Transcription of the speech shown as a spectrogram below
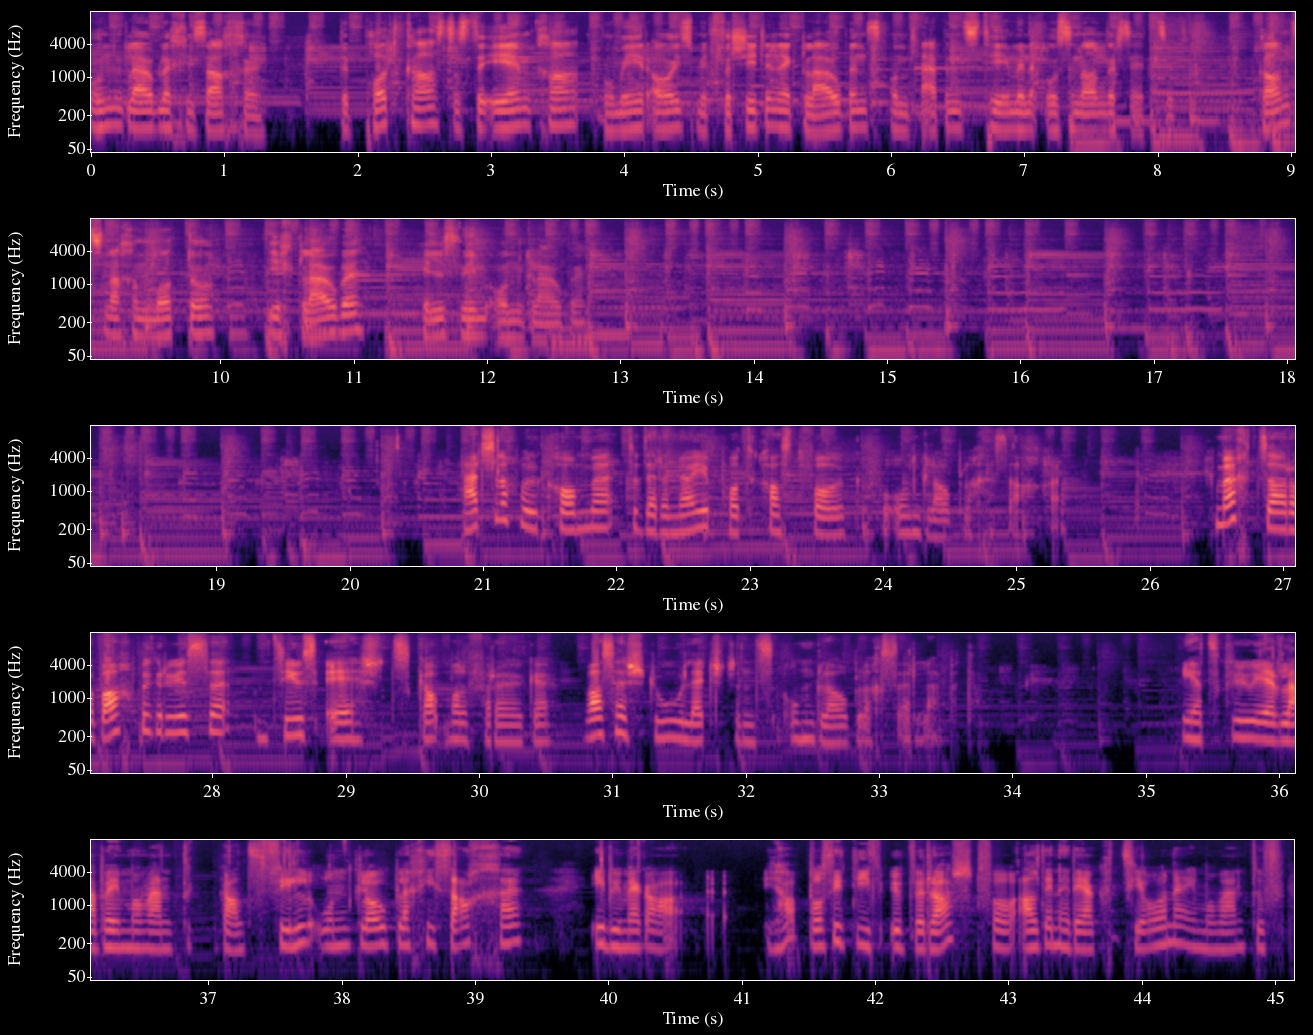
Unglaubliche Sachen. Der Podcast aus der EMK, wo wir uns mit verschiedenen Glaubens- und Lebensthemen auseinandersetzen. Ganz nach dem Motto: Ich glaube, hilf meinem Unglauben. Herzlich willkommen zu dieser neuen Podcast-Folge von Unglaublichen Sachen. Ich möchte Sarah Bach begrüßen und sie als erstes mal fragen, was hast du letztens Unglaubliches erlebt? Ich habe das Gefühl, ich erlebe im Moment ganz viele unglaubliche Sachen. Ich bin mega ja, positiv überrascht von all diesen Reaktionen im Moment auf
